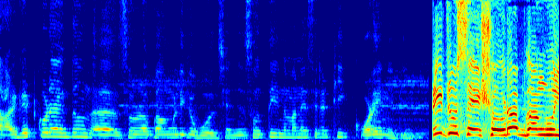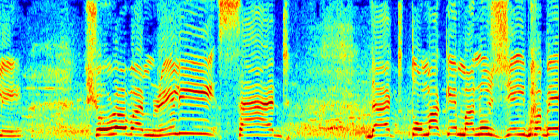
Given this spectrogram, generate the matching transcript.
টার্গেট করে একদম সৌরভ গাঙ্গুলিকে বলছেন যে সত্যি মানে সেটা ঠিক করেনি তিনি। Saurabh Ganguly, Saurabh, I'm really sad that তোমাকে মানুষ যেইভাবে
